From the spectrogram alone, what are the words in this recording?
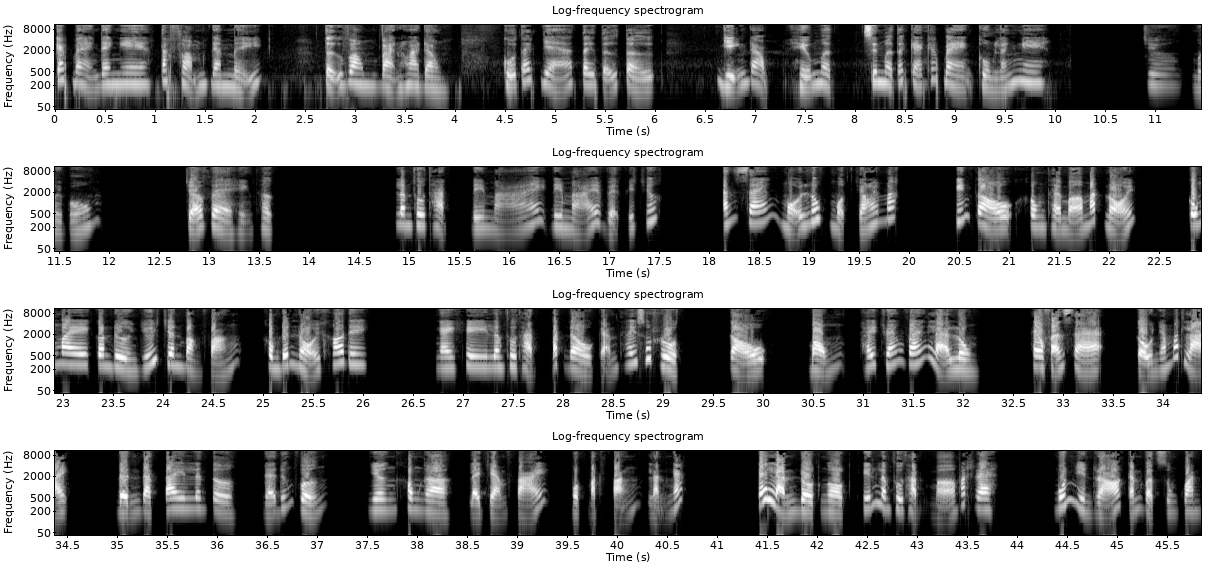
các bạn đang nghe tác phẩm đam mỹ, tử vong vạn hoa đồng, của tác giả tây tử tự. Diễn đọc hiểu mịch. Xin mời tất cả các bạn cùng lắng nghe. Chương mười bốn. Trở về hiện thực. Lâm thu thạch đi mãi đi mãi về phía trước. Ánh sáng mỗi lúc một chói mắt, khiến cậu không thể mở mắt nổi. Cũng may con đường dưới chân bằng phẳng, không đến nỗi khó đi. Ngay khi lâm thu thạch bắt đầu cảm thấy sốt ruột cậu bỗng thấy choáng váng lạ lùng. Theo phản xạ cậu nhắm mắt lại định đặt tay lên tường để đứng vững nhưng không ngờ lại chạm phải một mạch phẳng lạnh ngắt. Cái lạnh đột ngột khiến lâm thu thạch mở mắt ra muốn nhìn rõ cảnh vật xung quanh.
